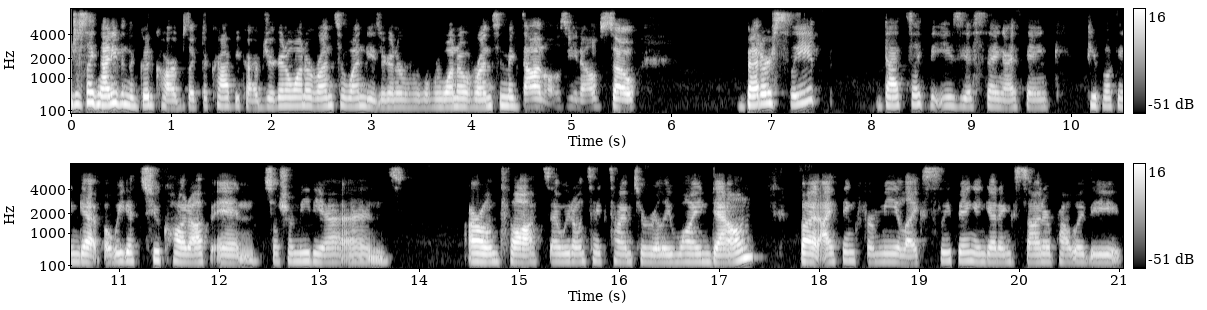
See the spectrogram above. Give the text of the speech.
just like not even the good carbs, like the crappy carbs. You're going to want to run to Wendy's, you're going to want to run to McDonald's, you know? So, better sleep, that's like the easiest thing I think people can get. But we get too caught up in social media and our own thoughts, and we don't take time to really wind down. But I think for me, like sleeping and getting sun are probably the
